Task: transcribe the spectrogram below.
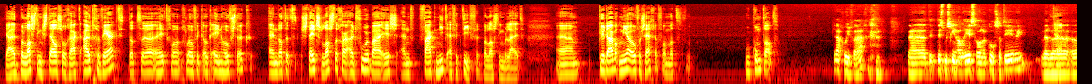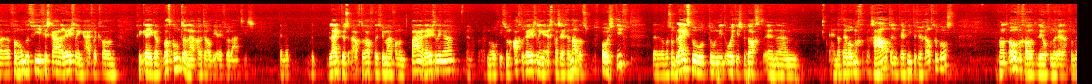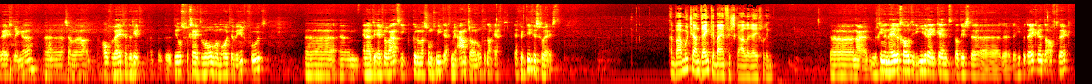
ja, het belastingstelsel raakt uitgewerkt. Dat heet gewoon, geloof ik, ook één hoofdstuk. En dat het steeds lastiger uitvoerbaar is en vaak niet effectief, het belastingbeleid. Um, kun je daar wat meer over zeggen? Van wat, hoe komt dat? Ja, goede vraag. Uh, dit is misschien allereerst gewoon een constatering. We hebben uh, van 104 fiscale regelingen eigenlijk gewoon gekeken, wat komt er nou uit al die evaluaties? En dat blijkt dus achteraf dat je maar van een paar regelingen, uh, mijn hoofd iets van acht regelingen, echt kan zeggen, nou dat is positief. Dat was een beleidsdoel toen niet ooit is bedacht en, um, en dat hebben we ook nog gehaald en het heeft niet te veel geld gekost van het overgrote deel van de, van de regelingen uh, zijn we halverwege de rit deels vergeten waarom we hem ooit hebben ingevoerd. Um, en uit die evaluatie kunnen we soms niet echt meer aantonen of het nou echt effectief is geweest. En waar moet je aan denken bij een fiscale regeling? Uh, nou, misschien een hele grote die iedereen kent, dat is de, de, de hypotheekrenteaftrek.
